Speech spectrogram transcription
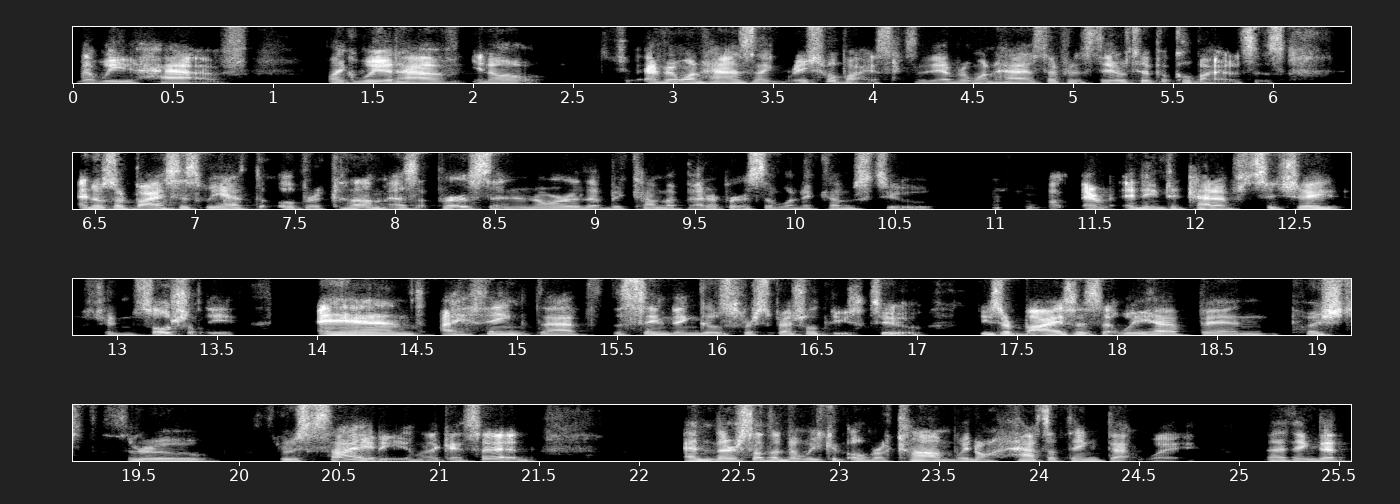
that we have. Like we would have, you know, everyone has like racial biases. Everyone has different stereotypical biases, and those are biases we have to overcome as a person in order to become a better person when it comes to any kind of situation socially. And I think that the same thing goes for specialties too. These are biases that we have been pushed through through society, like I said, and there's something that we can overcome. We don't have to think that way. And I think that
